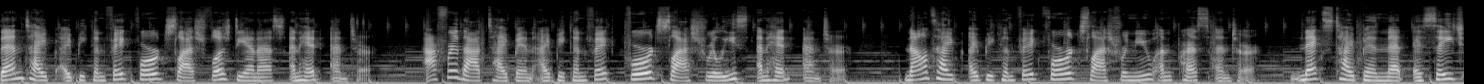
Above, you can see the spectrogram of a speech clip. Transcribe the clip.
Then type ipconfig forward slash flush DNS and hit enter. After that, type in ipconfig forward slash release and hit enter. Now type ipconfig forward slash renew and press enter. Next, type in netsh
